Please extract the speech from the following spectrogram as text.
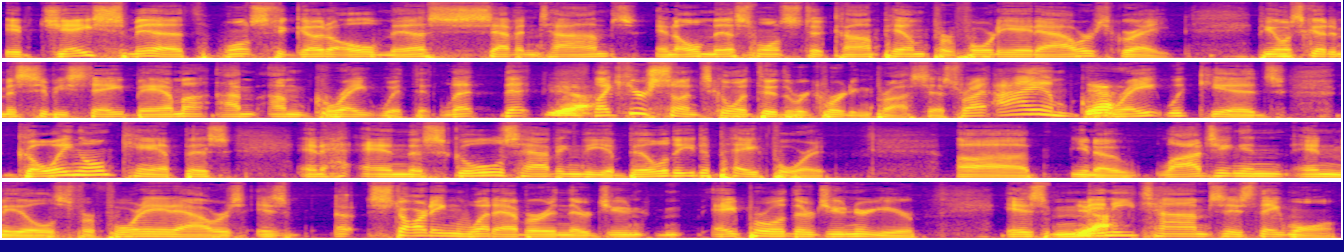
if Jay Smith wants to go to Ole Miss seven times and Ole Miss wants to comp him for 48 hours, great. If he wants to go to Mississippi State, Bama, I'm I'm great with it. Let that Yeah. like your son's going through the recruiting process, right? I am Yeah. great with kids going on campus and and the schools having the ability to pay for it. Uh, you know, lodging and, and meals for 48 hours is uh, starting whatever in their June, April of their junior year, as many times as they want.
